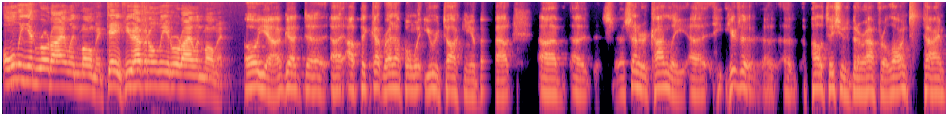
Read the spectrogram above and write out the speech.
only in Rhode Island moment. Dave, you have an only in Rhode Island moment. Oh yeah, I've got. Uh, I'll pick up right up on what you were talking about. Uh, uh, Senator Conley. Uh, here's a, a, a, politician who's been around for a long time,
